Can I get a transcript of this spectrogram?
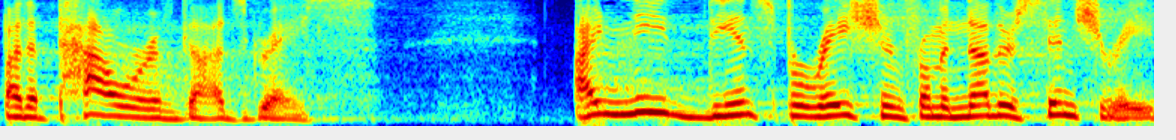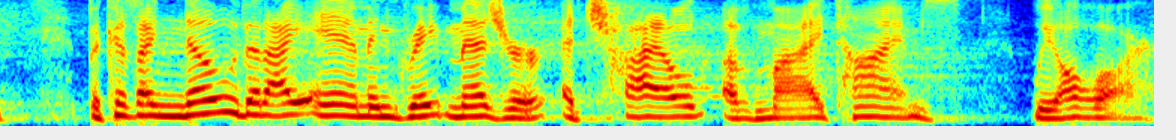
by the power of God's grace. I need the inspiration from another century because I know that I am, in great measure, a child of my times. We all are.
